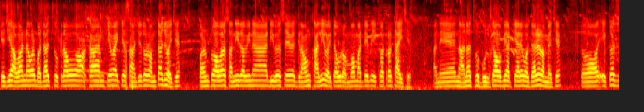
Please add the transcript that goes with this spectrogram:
કે જે અવારનવાર બધા જ છોકરાઓ આખા એમ કહેવાય કે સાંજે તો રમતા જ હોય છે. પરંતુ આવા શનિ રવિના દિવસે ગ્રાઉન્ડ ખાલી હોય તો આવું રમવા માટે એકત્ર થાય છે. અને નાના ભૂલકાઓ બી અત્યારે વધારે રમે છે. તો એક જ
